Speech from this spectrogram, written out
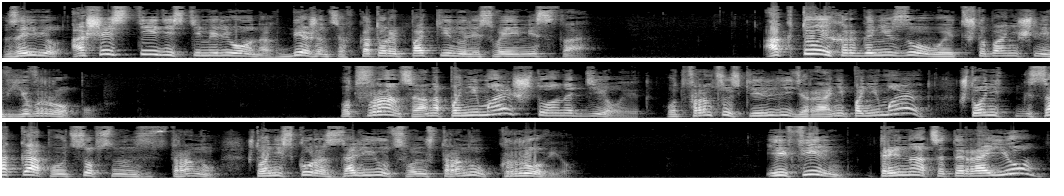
заявил о 60 миллионах беженцев, которые покинули свои места. А кто их организовывает, чтобы они шли в Европу? Вот Франция, она понимает, что она делает? Вот французские лидеры, они понимают, что они закапывают собственную страну, что они скоро зальют свою страну кровью. И фильм «13 район»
